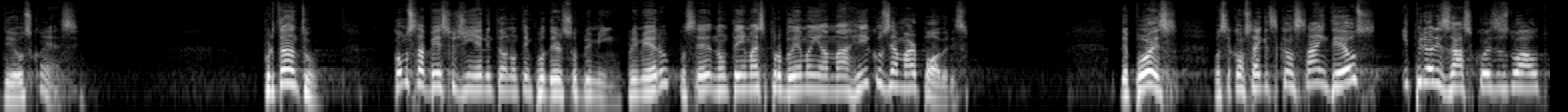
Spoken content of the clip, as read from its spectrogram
Deus conhece. Portanto, como saber se o dinheiro então não tem poder sobre mim? Primeiro, você não tem mais problema em amar ricos e amar pobres. Depois, você consegue descansar em Deus e priorizar as coisas do alto,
